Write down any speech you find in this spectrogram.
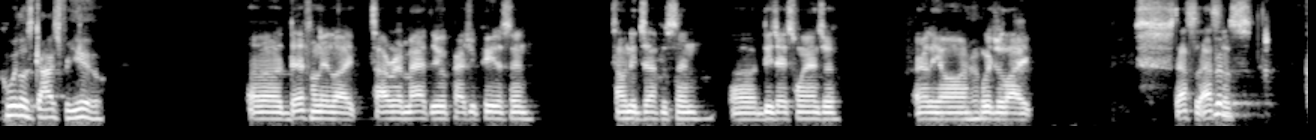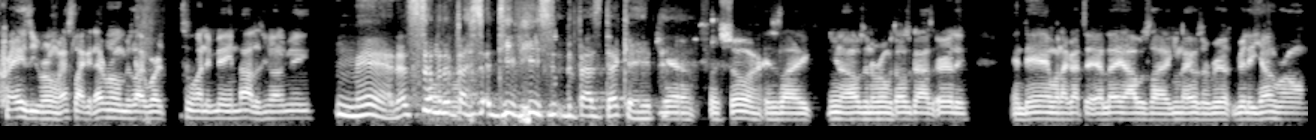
Who are those guys for you? Uh, definitely like Tyrann Mathieu, Patrick Peterson, Tony Jefferson, uh, DJ Swearinger early on, yeah. which are like that's that's a crazy room. That's like that room is like worth two hundred million dollars. You know what I mean? Man, that's some of the best DBs in the past decade. Yeah, for sure. It's like you know I was in the room with those guys early, and then when I got to LA, I was like you know it was a real really young room,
